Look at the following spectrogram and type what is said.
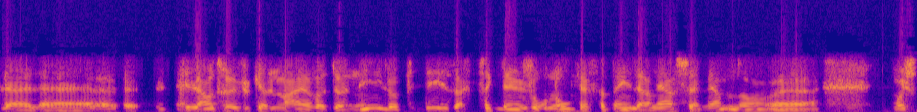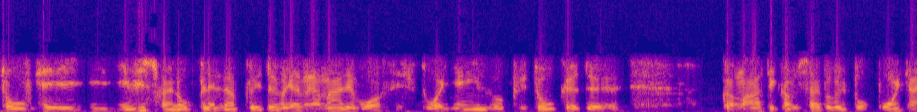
L'entrevue que le maire a donnée, là, puis des articles d'un journaux qu'il a fait dans les dernières semaines, là, moi, je trouve qu'il vit sur un autre planète. Il devrait vraiment aller voir ses citoyens là, plutôt que de commenter comme ça brûle pour point quand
